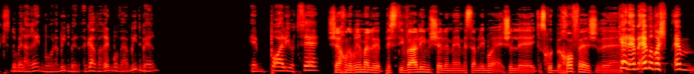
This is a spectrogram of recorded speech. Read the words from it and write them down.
זה קצת דומה לריינבו, למידברן. אגב, הריינבו והמידברן הם פועל יוצא שאנחנו מדברים על פסטיבלים של הם מסמלים, של אה, התעסקות בחופש, ו... כן, הם, הם ממש, הם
